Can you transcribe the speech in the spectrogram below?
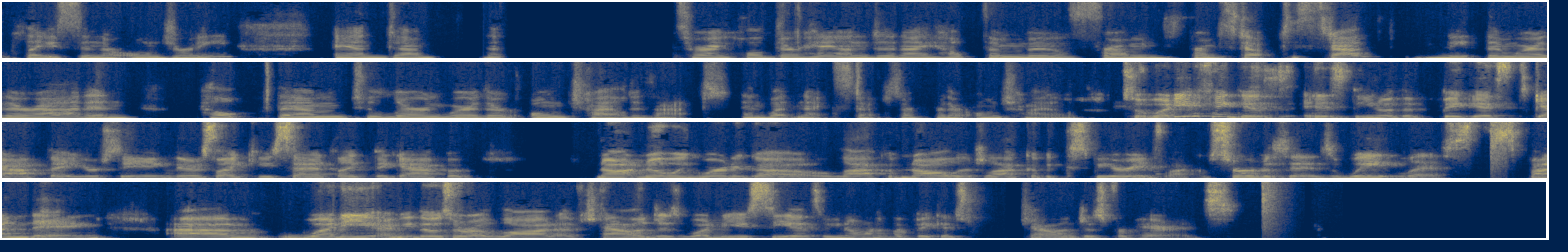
place in their own journey, and um, that's where I hold their hand and I help them move from from step to step, meet them where they're at, and help them to learn where their own child is at and what next steps are for their own child. So what do you think is is you know the biggest gap that you're seeing? There's like you said like the gap of not knowing where to go, lack of knowledge, lack of experience, lack of services, wait lists, funding. Um, what do you I mean those are a lot of challenges. What do you see as you know one of the biggest challenges for parents?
